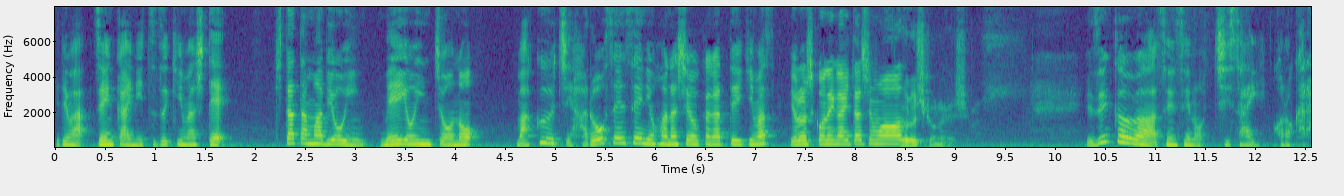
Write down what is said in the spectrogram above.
では前回に続きまして北玉病院名誉院長の幕内春夫先生にお話を伺っていきます。よろしくお願いいたします。よろしくお願いします。前回は先生の小さい頃から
